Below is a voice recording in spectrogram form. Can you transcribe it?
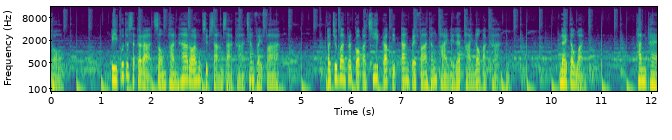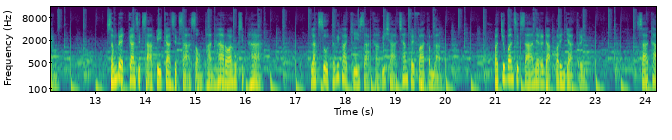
ช ปีพุทธศักราช 2563 สาขาช่างไฟฟ้า ปัจจุบันประกอบอาชีพรับติดตั้งไฟฟ้าทั้งภายในและภายนอกอาคาร นายตะวัน พันแพง สำเร็จการศึกษาปีการศึกษา 2565 หลักสูตรทวิภาคีสาขาวิชาช่างไฟฟ้ากำลัง ปัจจุบันศึกษาในระดับปริญญาตรี สาขา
